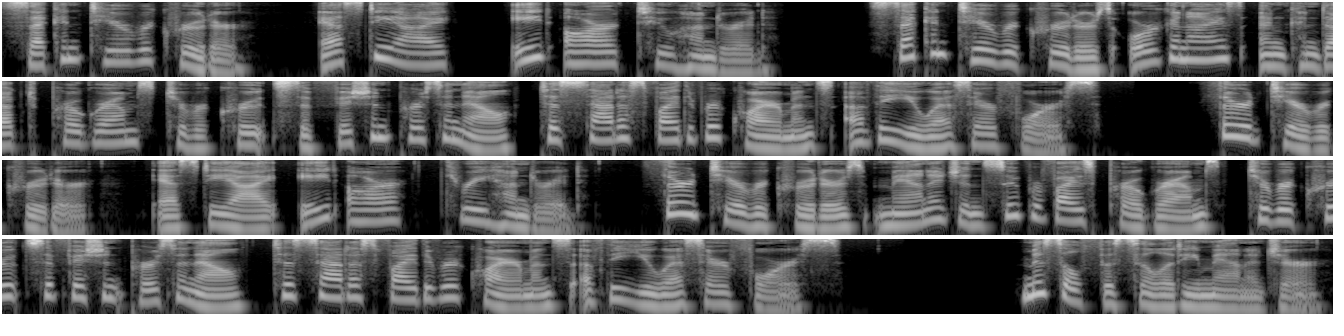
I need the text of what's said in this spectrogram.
Second Tier Recruiter, SDI 8R200. Second tier recruiters organize and conduct programs to recruit sufficient personnel to satisfy the requirements of the U.S. Air Force. Third tier recruiter, SDI 8R 300. Third tier recruiters manage and supervise programs to recruit sufficient personnel to satisfy the requirements of the U.S. Air Force. Missile Facility Manager,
